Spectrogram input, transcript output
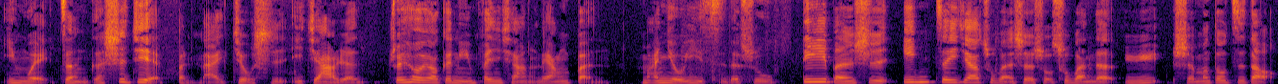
因为整个世界本来就是一家人。最后要跟您分享两本蛮有意思的书，第一本是因这一家出版社所出版的《鱼什么都知道》，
